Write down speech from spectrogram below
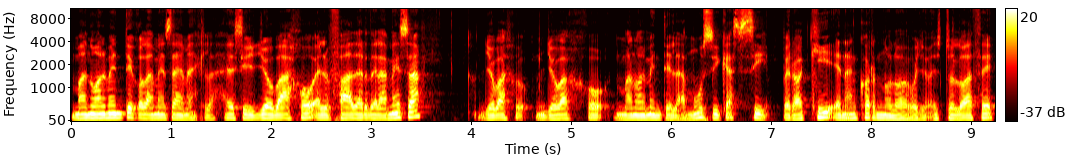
manualmente con la mesa de mezcla. Es decir, yo bajo el fader de la mesa, yo bajo, yo bajo manualmente la música, sí, pero aquí en Anchor no lo hago yo. Esto lo hace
